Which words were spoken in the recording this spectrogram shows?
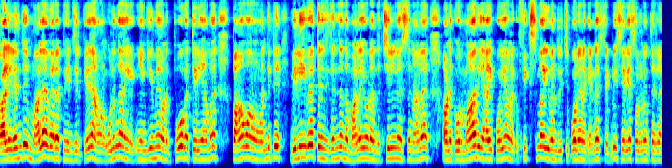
காலையிலேருந்து மழை வேற பெஞ்சிருக்கு. அவன் ஒழுங்காக எங்கேயுமே அவனுக்கு போக தெரியாமல் பாவம் அவன் வந்துட்டு வெளியவே தெரிஞ்சு தெரிஞ்சு அந்த மலையோட அந்த சில்னஸ்னால அவனுக்கு ஒரு மாதிரி ஆகி போய் அவனுக்கு ஃபிக்ஸ் மாதிரி வந்துருச்சு போல. எனக்கு என்ன எப்படி சரியாக சொல்லணும்னு தெரியல.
